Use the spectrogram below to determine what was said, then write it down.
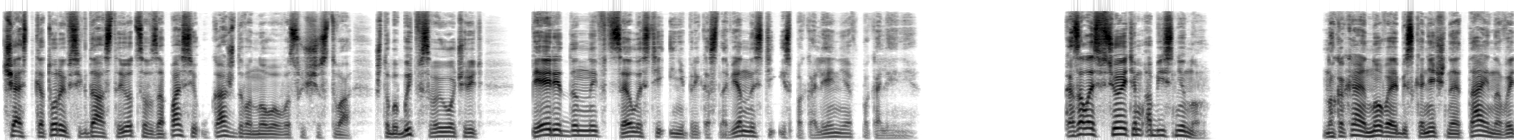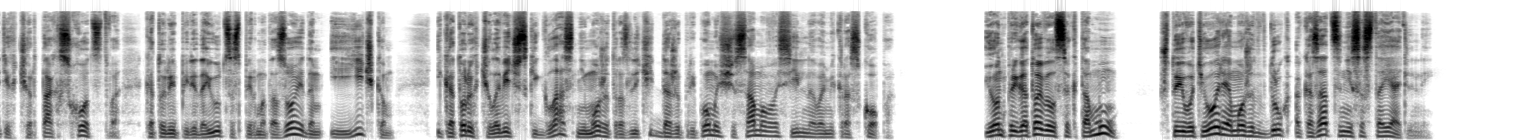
часть которой всегда остается в запасе у каждого нового существа, чтобы быть в свою очередь переданной в целости и неприкосновенности из поколения в поколение. Казалось, все этим объяснено. Но какая новая бесконечная тайна в этих чертах сходства, которые передаются сперматозоидам и яичкам, и которых человеческий глаз не может различить даже при помощи самого сильного микроскопа. И он приготовился к тому, что его теория может вдруг оказаться несостоятельной.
